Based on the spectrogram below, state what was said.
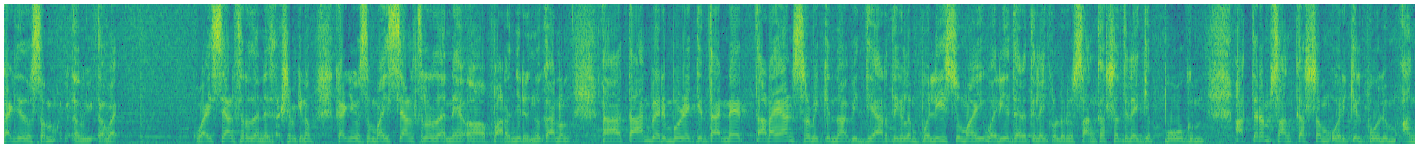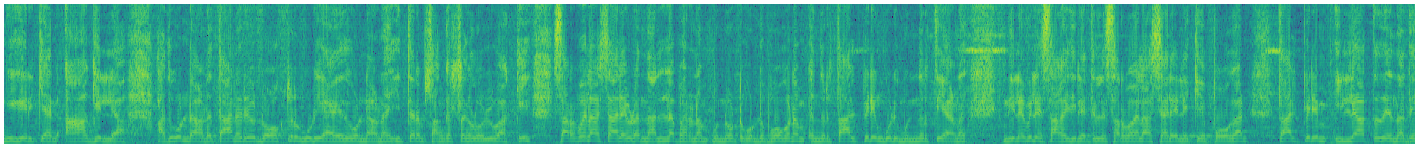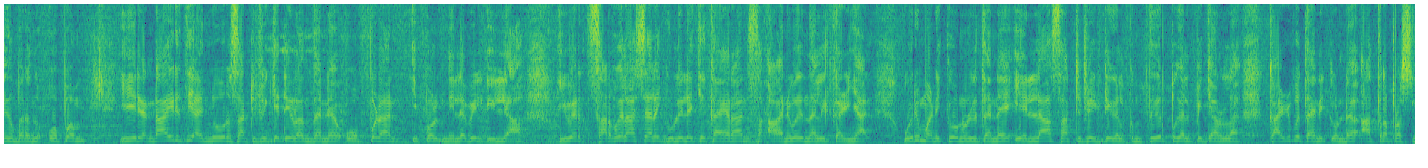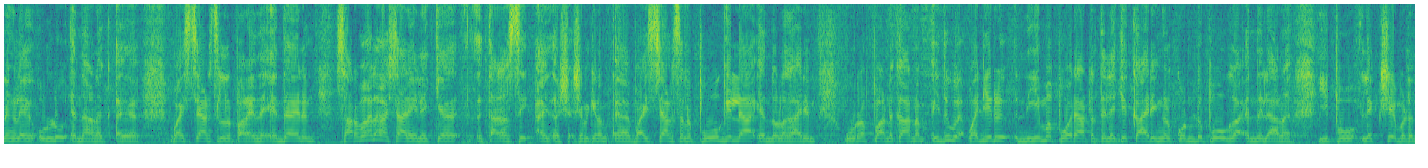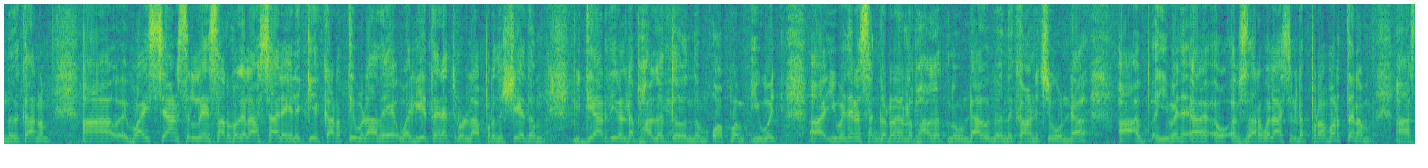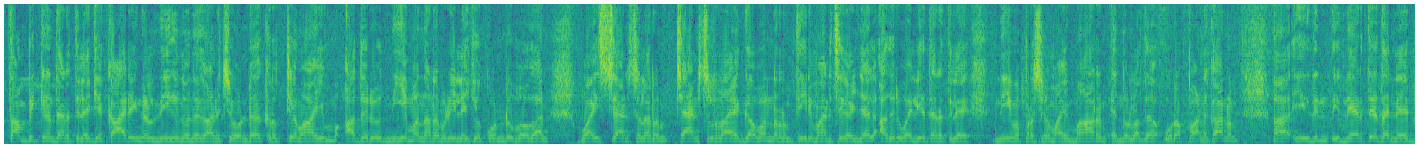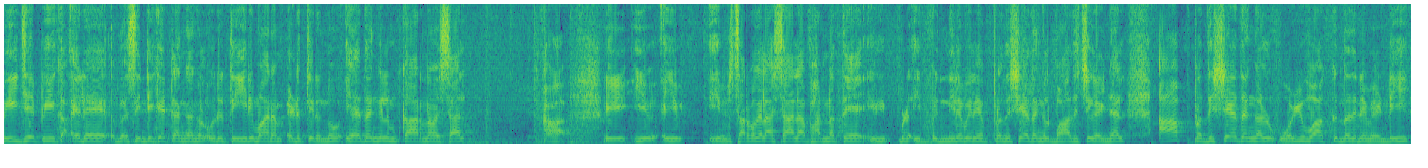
കഴിഞ്ഞ ദിവസം വൈസ് ചാൻസലർ തന്നെ ക്ഷമിക്കണം. കഴിഞ്ഞ ദിവസം വൈസ് ചാൻസലർ തന്നെ പറഞ്ഞിരുന്നു. കാരണം താൻ വരുമ്പോഴേക്ക് തന്നെ തടയാൻ ശ്രമിക്കുന്ന വിദ്യാർത്ഥികളും പോലീസുമായി വലിയ തരത്തിലേക്കുള്ളൊരു സംഘർഷത്തിലേക്ക് പോകും. അത്തരം സംഘർഷം ഒരിക്കൽ പോലും അംഗീകരിക്കാൻ ആകില്ല. അതുകൊണ്ടാണ് താനൊരു ഡോക്ടർ കൂടി ആയതുകൊണ്ടാണ് ഇത്തരം സംഘർഷങ്ങൾ ഒഴിവാക്കി സർവകലാശാലയുടെ നല്ല ഭരണം മുന്നോട്ട് കൊണ്ടുപോകണം എന്നൊരു താല്പര്യം കൂടി മുൻനിർത്തിയാണ് നിലവിലെ സാഹചര്യത്തിൽ സർവകലാശാലയിലേക്ക് പോകാൻ താല്പര്യം ഇല്ലാത്തത് എന്ന് അദ്ദേഹം പറഞ്ഞു. ഒപ്പം ഈ രണ്ടായിരത്തി അഞ്ഞൂറ് സർട്ടിഫിക്കറ്റുകളൊന്നും തന്നെ ഒപ്പിടാൻ ഇപ്പോൾ നിലവിൽ ഇല്ല. ഇവർ സർവകലാശാലയ്ക്കുള്ളിലേക്ക് കയറാൻ അനുമതി നൽകി കഴിഞ്ഞാൽ ഒരു മണിക്കൂറിനുള്ളിൽ തന്നെ എല്ലാ സർട്ടിഫിക്കറ്റുകൾക്കും തീർപ്പ് കൽപ്പിക്കാനുള്ള കഴിവ് തനിക്കുണ്ട്. അത്ര പ്രശ്നങ്ങളെ ഉള്ളൂ എന്നാണ് വൈസ് ചാൻസലർ പറയുന്നത്. എന്തായാലും സർവകലാശാലയിലേക്ക് തഹസി ക്ഷമിക്കണം വൈസ് ചാൻസലർ പോകില്ല എന്നുള്ള കാര്യം ഉറപ്പാണ്. കാരണം ഇത് വലിയൊരു നിയമ പോരാട്ടത്തിലേക്ക് കാര്യങ്ങൾ കൊണ്ടുപോവുക എന്നതിലാണ് ഇപ്പോൾ ലക്ഷ്യമിടുന്നത്. കാരണം വൈസ് ചാൻസലറെ സർവകലാശാലയിലേക്ക് കടത്തിവിടാതെ വലിയ തരത്തിലുള്ള പ്രതിഷേധം വിദ്യാർത്ഥികളുടെ ഭാഗത്തു നിന്നും ഒപ്പം യുവ യുവജന സംഘടനകളുടെ ഭാഗത്തു നിന്നും ഉണ്ടാകുന്നുവെന്ന് കാണിച്ചുകൊണ്ട് യുവ സർവകലാശാലയുടെ പ്രവർത്തനം സ്തംഭിക്കുന്ന തരത്തിലേക്ക് കാര്യങ്ങൾ നീങ്ങുന്നുവെന്ന് കാണിച്ചുകൊണ്ട് കൃത്യമായും അതൊരു നിയമ നടപടിയിലേക്ക് കൊണ്ടുപോകാൻ വൈസ് ചാൻസലറും ചാൻസലറായ ഗവർണറും തീരുമാനിച്ചു കഴിഞ്ഞാൽ അതൊരു വലിയ തരത്തിലെ നിയമപ്രശ്നമായി മാറും എന്നുള്ളത് ഉറപ്പാണ്. കാരണം ഇതിന് നേരത്തെ തന്നെ ബി ജെ പി സിൻഡിക്കേറ്റ് അംഗങ്ങൾ ഒരു തീരുമാനം എടുത്തിരുന്നു. ഏതെങ്കിലും കാരണവശാൽ ഈ ഈ- സർവകലാശാല ഭരണത്തെ നിലവിലെ പ്രതിഷേധങ്ങൾ ബാധിച്ചു കഴിഞ്ഞാൽ ആ പ്രതിഷേധങ്ങൾ ഒഴിവാക്കുന്നതിന് വേണ്ടി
